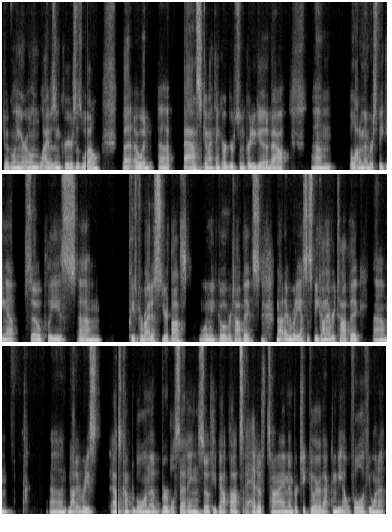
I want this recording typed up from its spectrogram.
juggling your own lives and careers as well. But I would uh, ask, and I think our group's been pretty good about um, a lot of members speaking up. So please, um, please provide us your thoughts when we go over topics. Not everybody has to speak on every topic. Um, uh, not everybody's as comfortable in a verbal setting. So if you've got thoughts ahead of time in particular, that can be helpful. If you want to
